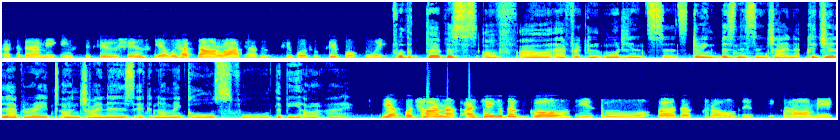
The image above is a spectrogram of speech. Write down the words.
academic institutions, yeah, we have done a lot. Yeah, this people to people way. For the purpose of our African audiences doing business in China, could you elaborate on China's economic goals for the BRI? Yeah, for China, I think the goal is to further close this economic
